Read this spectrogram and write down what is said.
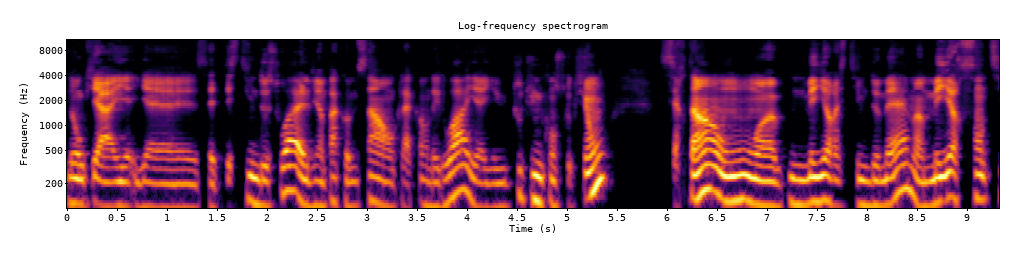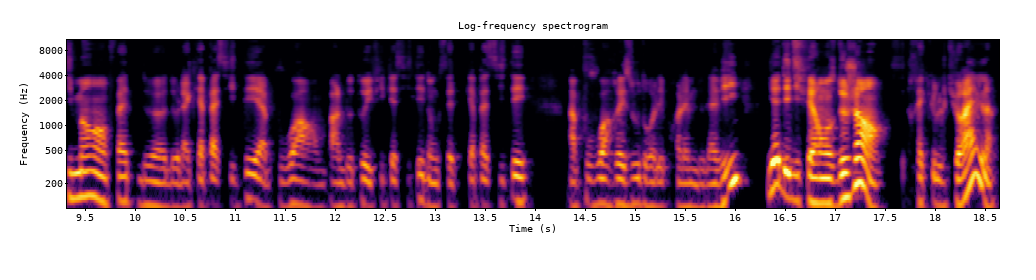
Donc, y, a, cette estime de soi, elle ne vient pas comme ça en claquant des doigts. Il y, a eu toute une construction. Certains ont euh, une meilleure estime d'eux-mêmes, un meilleur sentiment en fait de, la capacité à pouvoir, on parle d'auto-efficacité, donc cette capacité à pouvoir résoudre les problèmes de la vie. Il y a des différences de genre, c'est très culturel.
